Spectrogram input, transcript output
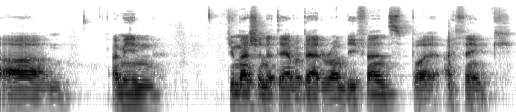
Um, I mean, you mentioned that they have a bad run defense, but I think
